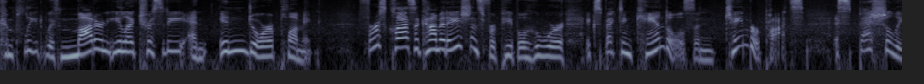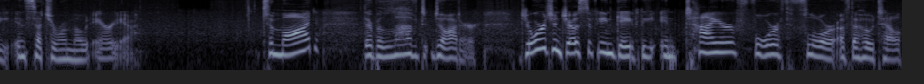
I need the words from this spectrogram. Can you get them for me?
complete with modern electricity and indoor plumbing. First class accommodations for people who were expecting candles and chamber pots, especially in such a remote area. To Maud, their beloved daughter, George and Josephine gave the entire fourth floor of the hotel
